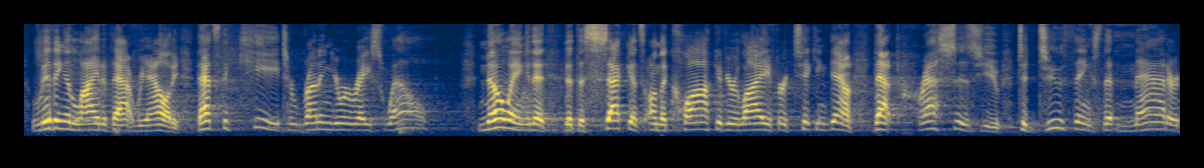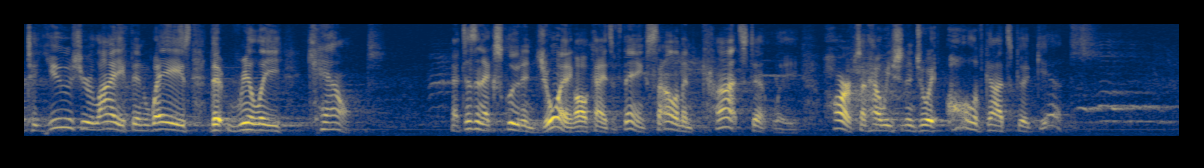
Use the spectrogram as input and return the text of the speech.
Living in light of that reality. That's the key to running your race well. Knowing that, that the seconds on the clock of your life are ticking down, that presses you to do things that matter, to use your life in ways that really count. That doesn't exclude enjoying all kinds of things. Solomon constantly harps on how we should enjoy all of God's good gifts.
